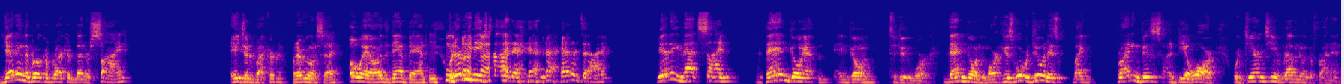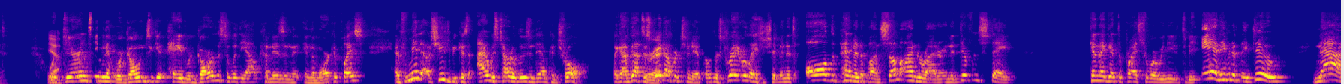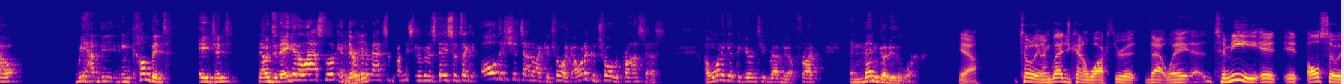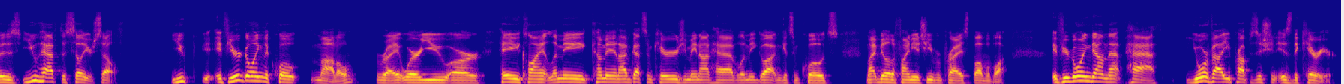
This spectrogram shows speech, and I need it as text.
getting the broker record letter signed, agent of record, whatever you want to say, OAR, the damn band, whatever you need signed ahead of time, getting that signed, then going out and going to do the work, then going to the market. Because what we're doing is by writing business on a BOR, we're guaranteeing revenue in the front end. We're yeah. guaranteeing that we're going to get paid regardless of what the outcome is in the in the marketplace. And for me, that was huge because I was tired of losing damn control. Like I've got this Correct. great opportunity, I've built this great relationship, and it's all dependent upon some underwriter in a different state. Can they get the price to where we need it to be? And even if they do, now we have the incumbent agent. Now, do they get a last look and mm-hmm. they're going to match the price and they're going to stay? So it's like all this shit's out of my control. Like I want to control the process. I want to get the guaranteed revenue up front and then go do the work. Yeah. Totally. And I'm glad you kind of walked through it that way. Uh, to me, it it also is you have to sell yourself. You if you're going the quote model, right, where you are, hey, client, let me come in. I've got some carriers you may not have. Let me go out and get some quotes. Might be able to find you a cheaper price, blah, blah, blah. If you're going down that path, your value proposition is the carrier,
